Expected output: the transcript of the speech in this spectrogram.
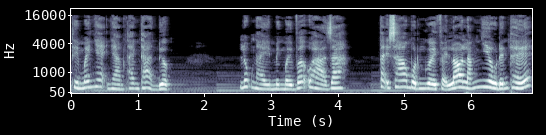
Thì mới nhẹ nhàng thanh thản được. Lúc này mình mới vỡ hòa ra. Tại sao một người phải lo lắng nhiều đến thế,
